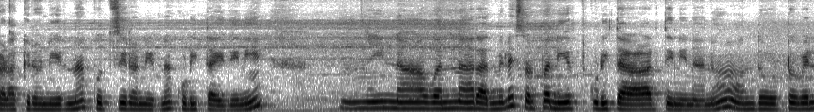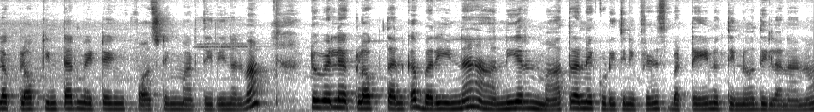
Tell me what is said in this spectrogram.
ಕಳಾಕಿರೋ ನೀರನ್ನ ಕುದಿಸಿರೋ ನೀರನ್ನ ಕುಡಿತಾ ಇದ್ದೀನಿ. ಇನ್ನು ಒನ್ ಅವರ್ ಆದಮೇಲೆ ಸ್ವಲ್ಪ ನೀರು ಕುಡಿತಾ ಇರ್ತೀನಿ ನಾನು. ಒಂದು ಟ್ವೆಲ್ ಓ ಕ್ಲಾಕ್ ಇಂಟರ್ಮೀಟಿಂಗ್ ಫಾಸ್ಟಿಂಗ್ ಮಾಡ್ತಿದ್ದೀನಲ್ವ? ಟ್ವೆಲ್ ಓ ಕ್ಲಾಕ್ ತನಕ ಬರೀ ಇನ್ನು ನೀರನ್ನು ಮಾತ್ರನೇ ಕುಡಿತೀನಿ ಫ್ರೆಂಡ್ಸ್ ಬಟ್ ಏನು ತಿನ್ನೋದಿಲ್ಲ ನಾನು.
